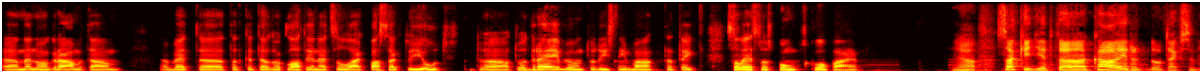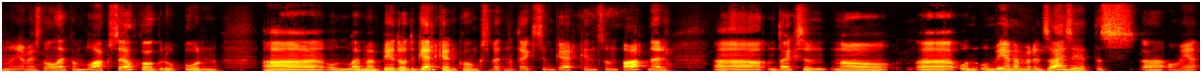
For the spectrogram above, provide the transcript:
uh, ne no grāmatām, Bet uh, tad, kad tev to klātienē cilvēki pasaka, tu jūti uh, to drēbi un tur īstenībā teikt, saliec tos punktus kopā. Ja? Jā. Saki, ir tā, kā ir, nu, teiksim, ja mēs noliekam blakus Elko grupu un, uh, un lai man piedod Gerkens kungs, bet, nu, teiksim, Gerkens un partneri, uh, un, teiksim, nu, uh, un, un vienam redz aiziet tas, uh, un vien,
